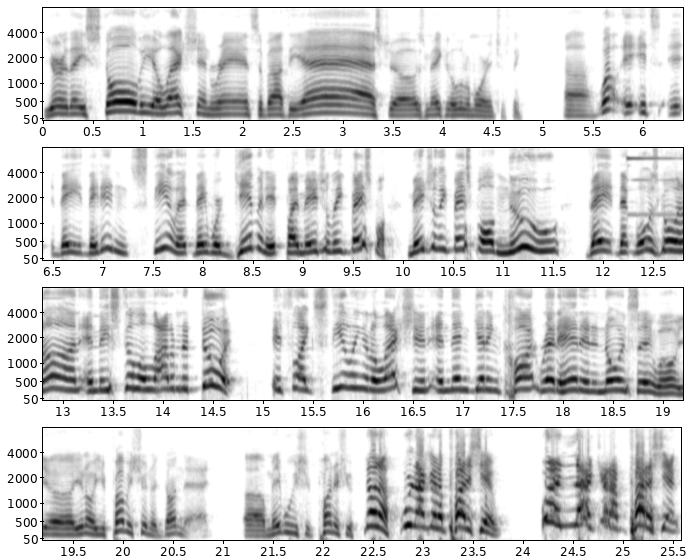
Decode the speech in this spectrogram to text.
your they stole the election rants about the Astros make it a little more interesting. Uh, well, it, it's it, they they didn't steal it; they were given it by Major League Baseball. Major League Baseball knew they that what was going on, and they still allowed them to do it. It's like stealing an election and then getting caught red-handed, and no one saying, "Well, you, you know, you probably shouldn't have done that. Uh, maybe we should punish you." No, no, we're not going to punish you. We're not going to punish you.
